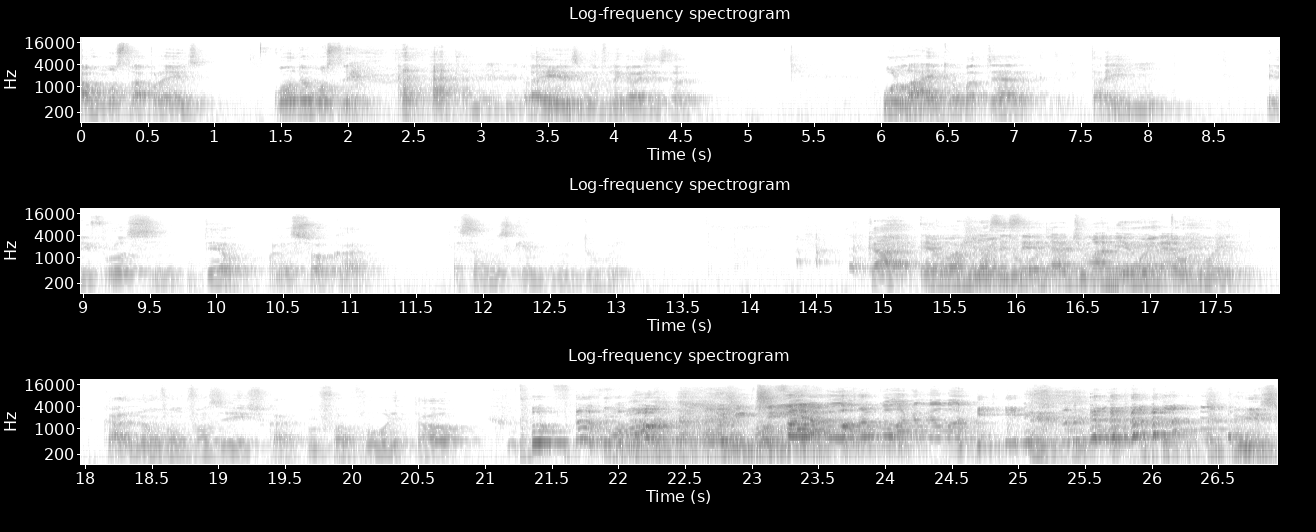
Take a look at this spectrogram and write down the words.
Ah, vou mostrar pra eles. Quando eu mostrei pra eles, é muito legal essa história. O Lion, que é o Batera, que tá aí, Uhum. ele falou assim, Theo, olha só, cara, essa música é muito ruim. Cara, é Gosto da muito ruim. de um amigo, muito né? ruim. Cara, não vamos fazer isso, cara, por favor e tal. Hoje em Por dia. favor, não coloca meu nome nisso. Tipo isso.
